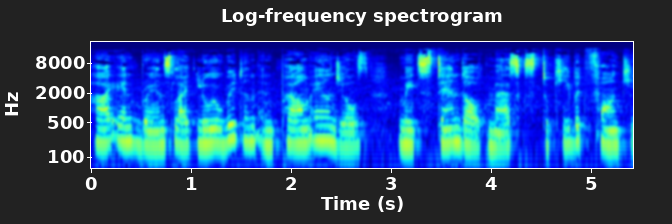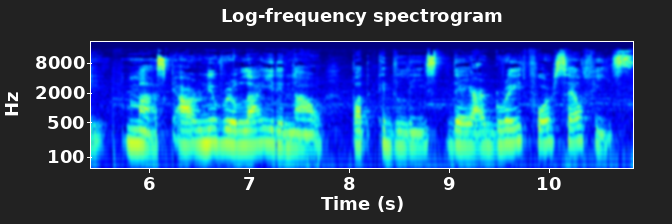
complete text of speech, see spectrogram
high-end brands like Louis Vuitton and Palm Angels made standout masks to keep it funky. Masks are new reality now, but at least they are great for selfies.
